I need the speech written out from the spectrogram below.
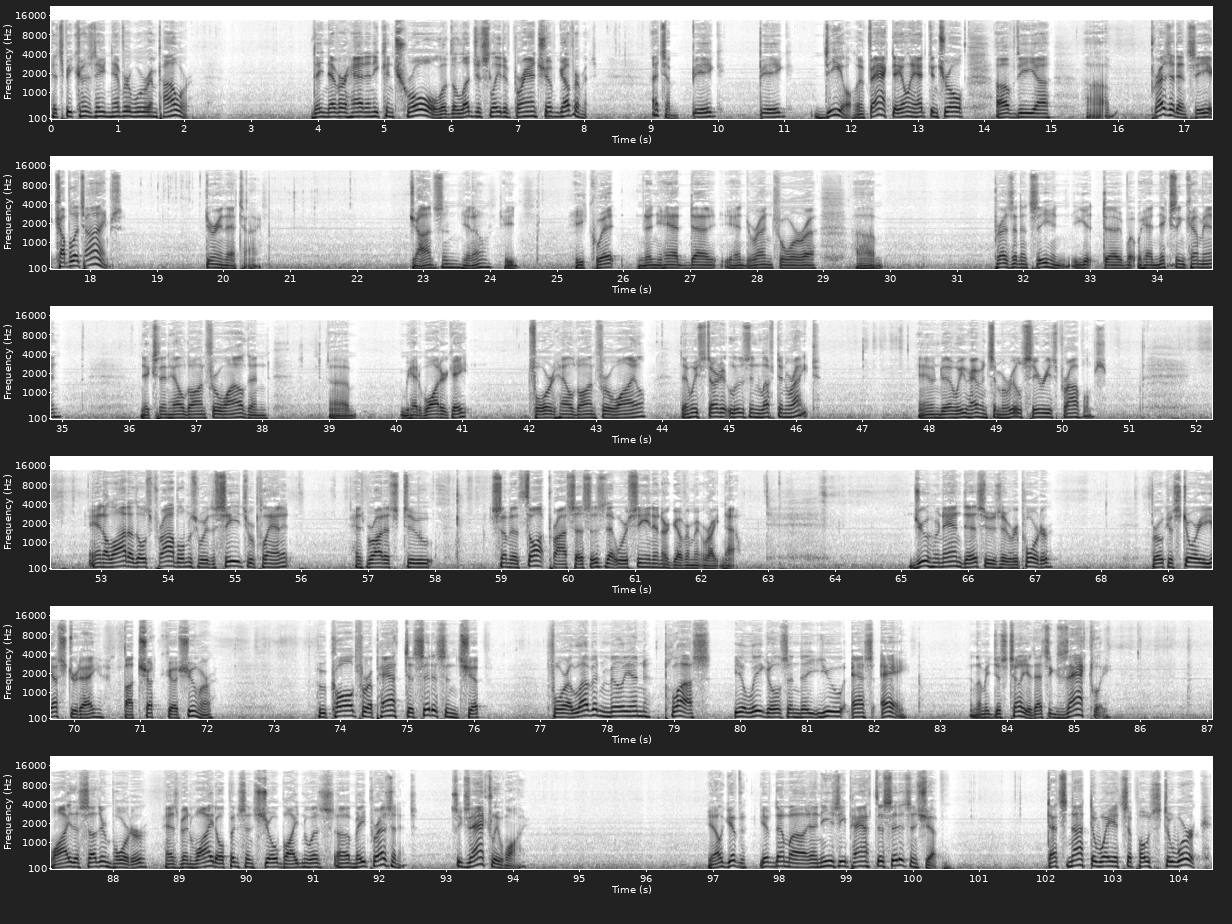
It's because they never were in power. They never had any control of the legislative branch of government. That's a big, big deal. In fact, they only had control of the uh, uh, presidency a couple of times during that time. Johnson, you know, he he quit, and then you had uh, you had to run for uh, um, presidency, and you get uh, what we had Nixon come in. Nixon held on for a while. Then uh, we had Watergate. Ford held on for a while. Then we started losing left and right. And uh, we were having some real serious problems. And a lot of those problems where the seeds were planted has brought us to some of the thought processes that we're seeing in our government right now. Drew Hernandez, who's a reporter, broke a story yesterday about Chuck uh, Schumer, who called for a path to citizenship for 11 million plus illegals in the USA. And let me just tell you, that's exactly why the southern border has been wide open since Joe Biden was uh, made president. It's exactly why. You know, give give them a, an easy path to citizenship. That's not the way it's supposed to work.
